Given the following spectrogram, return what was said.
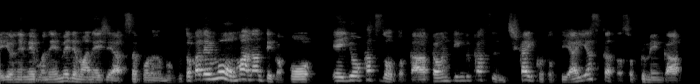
ー、4年目、5年目でマネージャーやってた頃の僕とかでも、まあ、なんていうか、こう、営業活動とかアカウンティング活動に近いことってやりやすかった側面が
